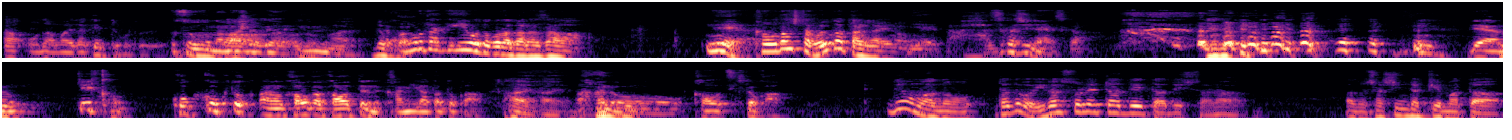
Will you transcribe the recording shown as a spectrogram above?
あ、お名前だけってことです。そう、名前だけうんはいでもこれだけいい男だからさ、ねえ、顔出した方がよかったんじゃないの？いや、やっぱ恥ずかしいじゃないですか。で、あの、結構、刻々とあの顔が変わってるんで、髪型とか、はいはい。あの、顔つきとか。でもあの、例えばイラストレーターデータでしたら、あの、写真だけまた、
